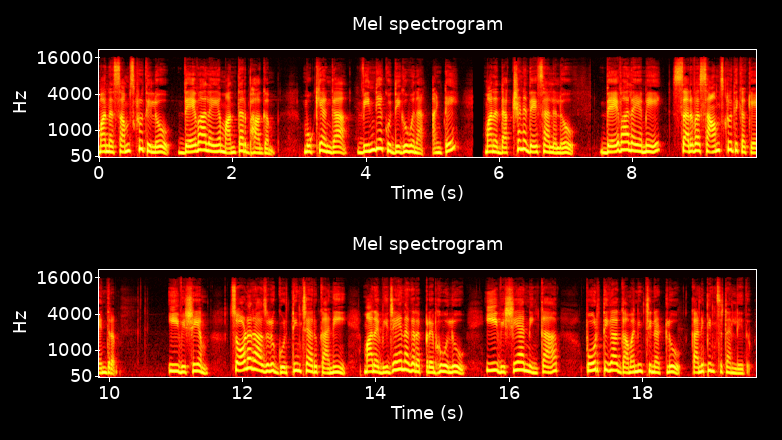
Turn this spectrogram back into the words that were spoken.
మన సంస్కృతిలో దేవాలయం అంతర్భాగం. ముఖ్యంగా వింధ్యకు దిగువన అంటే మన దక్షిణ దేశాలలో దేవాలయమే సర్వ సాంస్కృతిక కేంద్రం. ఈ విషయం చోళరాజులు గుర్తించారు కానీ మన విజయనగర ప్రభువులు ఈ విషయాన్నింకా పూర్తిగా గమనించినట్లు కనిపించటం లేదు.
